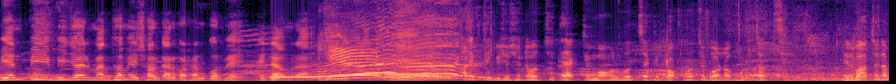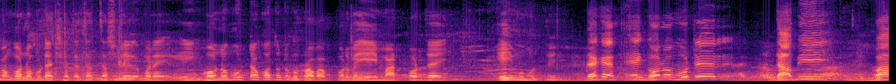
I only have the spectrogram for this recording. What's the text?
বিএনপি বিজয়ের মাধ্যমে সরকার গঠন করবে এটা আমরা আরেকটি বিষয় সেটা হচ্ছে তো একটি মহল হচ্ছে একটি পক্ষ হচ্ছে গণভোট চাচ্ছে। নির্বাচন এবং গণভোট একসাথে চাচ্ছে। আসলে মানে এই গণভোটটা কতটুকু প্রভাব পড়বে এই মাঠ পর্যায়ে? এই মুহূর্তে। দেখেন, এই গণভোটের দাবি বা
